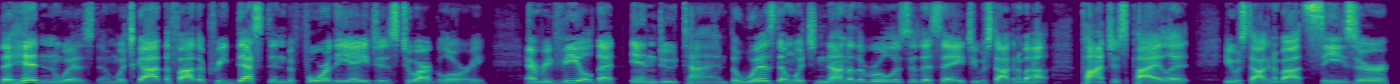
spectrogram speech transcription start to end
the hidden wisdom, which God the Father predestined before the ages to our glory, and revealed that in due time, the wisdom which none of the rulers of this age, he was talking about Pontius Pilate, he was talking about Caesar,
